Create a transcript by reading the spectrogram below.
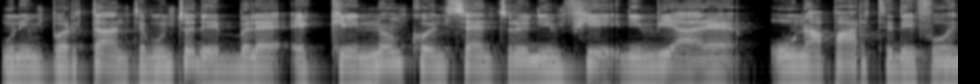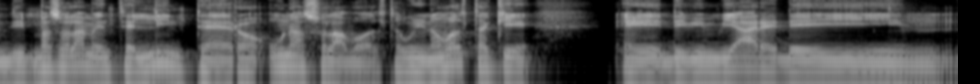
Un importante punto debole è che non consentono di, di inviare una parte dei fondi, ma solamente l'intero una sola volta. Quindi una volta che eh, devi inviare dei,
